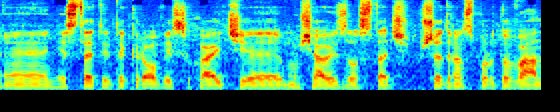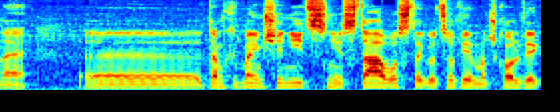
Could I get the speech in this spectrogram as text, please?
E, niestety te krowy, słuchajcie, musiały zostać przetransportowane. E, tam chyba im się nic nie stało, z tego co wiem, aczkolwiek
